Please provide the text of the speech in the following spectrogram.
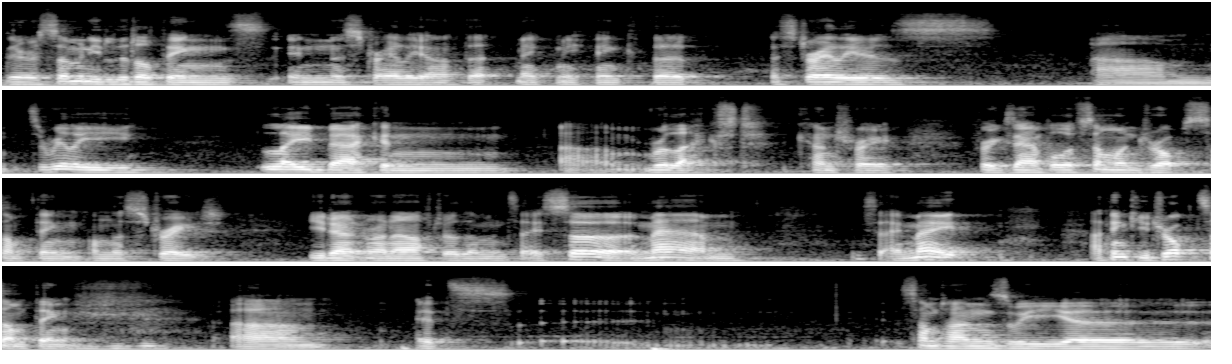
there are so many little things in Australia that make me think that Australia's um, it's a really laid back and um, relaxed country. For example, if someone drops something on the street, you don't run after them and say, "Sir, ma'am." You say, "Mate, I think you dropped something." um, it's sometimes we uh,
